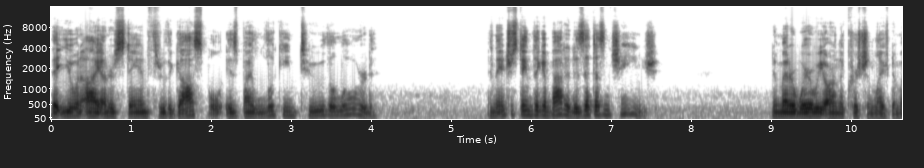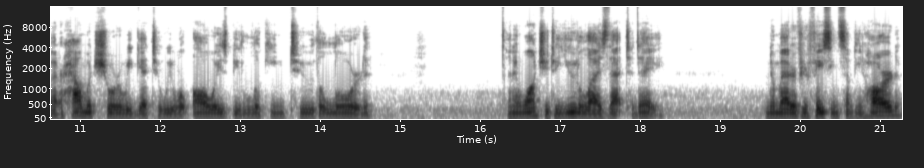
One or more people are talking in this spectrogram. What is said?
that you and I understand through the gospel is by looking to the Lord. And the interesting thing about it is that doesn't change. No matter where we are in the Christian life, no matter how mature we get to, we will always be looking to the Lord. And I want you to utilize that today. No matter if you're facing something hard,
